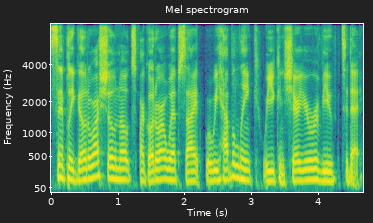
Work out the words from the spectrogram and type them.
Simply go to our show notes or go to our website where we have a link where you can share your review today.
